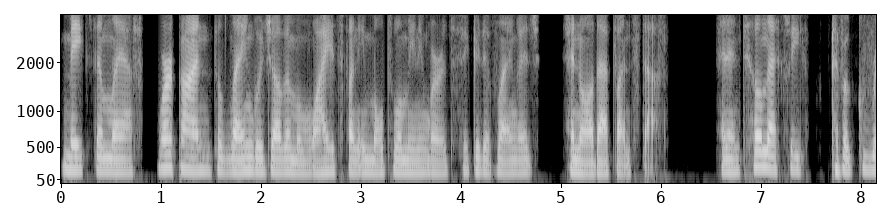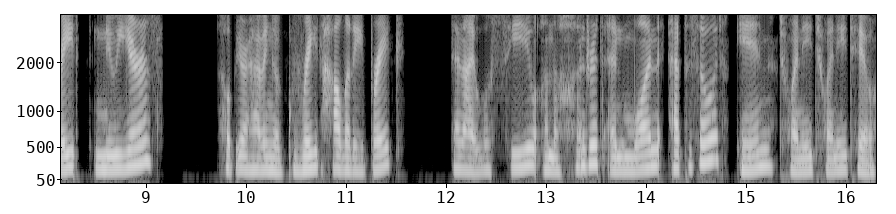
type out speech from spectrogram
make them laugh, work on the language of them and why it's funny, multiple meaning words, figurative language, and all that fun stuff. And until next week, have a great New Year's. Hope you're having a great holiday break and I will see you on the 101 episode in 2022.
